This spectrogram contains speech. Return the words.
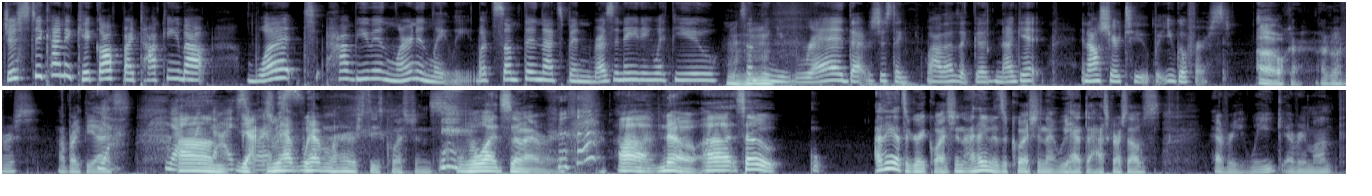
just to kind of kick off by talking about what have you been learning lately? What's something that's been resonating with you? Mm-hmm. Something you've read that was just a wow, that was a good nugget. And I'll share too, but you go first. oh okay I'll go first I'll break the ice Yeah, um, the ice yeah, because we have we haven't rehearsed these questions whatsoever. uh, no, uh, so I think that's a great question. I think that's a question that we have to ask ourselves every week, every month.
